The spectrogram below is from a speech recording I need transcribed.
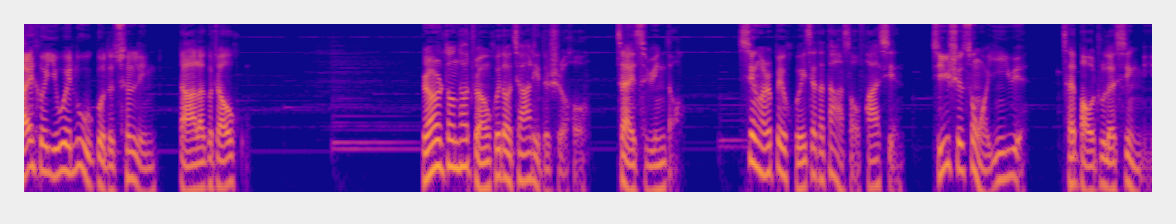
还和一位路过的村邻打了个招呼。然而，当他转回到家里的时候，再次晕倒，幸而被回家的大嫂发现，及时送往医院，才保住了性命。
